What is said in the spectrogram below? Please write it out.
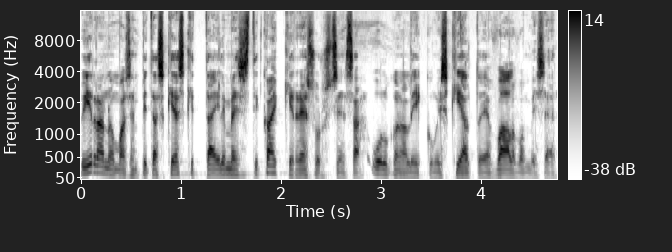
viranomaisen pitäisi keskittää ilmeisesti kaikki resurssinsa ulkona liikkumiskieltojen valvomiseen.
